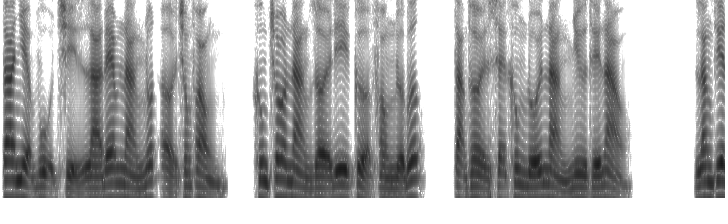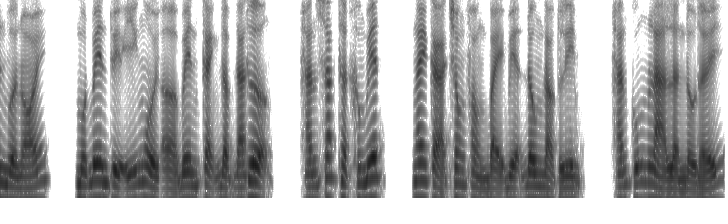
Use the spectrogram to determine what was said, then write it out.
Ta nhiệm vụ chỉ là đem nàng nhốt ở trong phòng, không cho nàng rời đi cửa phòng nửa bước, tạm thời sẽ không đối nàng như thế nào. Lăng Thiên vừa nói, một bên tùy ý ngồi ở bên cạnh đập đá thượng, hắn xác thật không biết, ngay cả trong phòng bảy biện đông đảo tulip, hắn cũng là lần đầu thấy,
